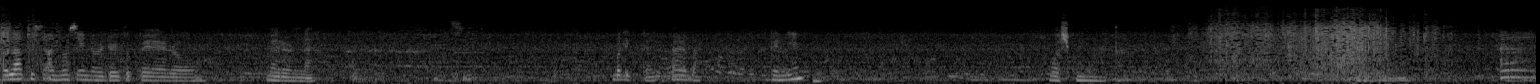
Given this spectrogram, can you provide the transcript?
Wala to sa ano sa in-order ko pero meron na. Let's see. Baliktad. Para ba? Ganyan? Wash ko muna ito. Aray!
